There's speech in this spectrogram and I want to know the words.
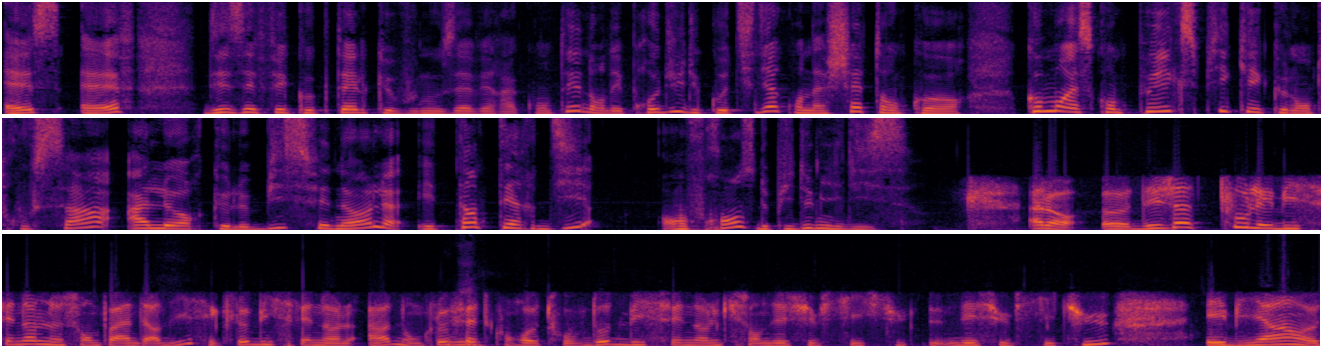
S, F, des effets cocktails que vous nous avez racontés dans des produits du quotidien qu'on achète encore. Comment est-ce qu'on peut expliquer que l'on trouve ça alors que le bisphénol est interdit en France depuis 2010 alors, euh, déjà, tous les bisphénols ne sont pas interdits, c'est que le bisphénol A, donc le fait qu'on retrouve d'autres bisphénols qui sont des substituts, des substituts eh bien, euh,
